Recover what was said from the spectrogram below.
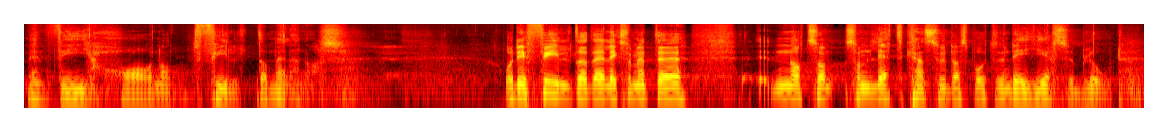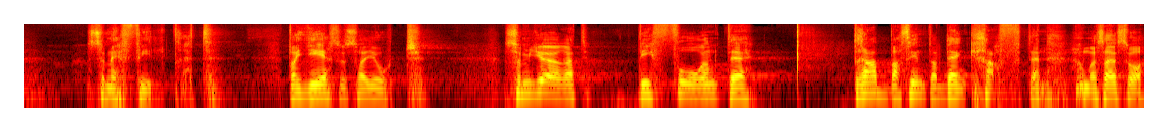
Men vi har något filter mellan oss. Och det filtret är liksom inte något som, som lätt kan suddas bort, utan det är Jesu blod som är filtret. Vad Jesus har gjort. Som gör att vi får inte, drabbas inte av den kraften, om man säger så,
